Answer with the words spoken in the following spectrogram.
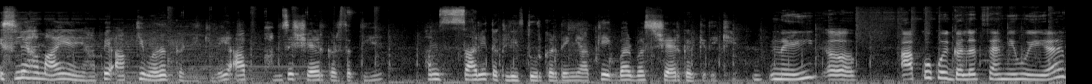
इसलिए हम आए हैं यहाँ पे आपकी मदद करने के लिए। आप हमसे शेयर कर सकती हैं। हम सारी तकलीफ़ दूर कर देंगे आपकी। एक बार बस शेयर करके देखिए। नहीं अ, आपको कोई गलत फहमी हुई है?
